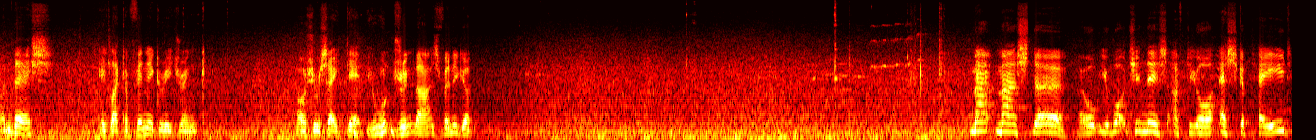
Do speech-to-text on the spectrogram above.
And this is like a vinegary drink. Or should we say dip? You wouldn't drink that it's vinegar. Matt Master I hope you're watching this after your escapade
